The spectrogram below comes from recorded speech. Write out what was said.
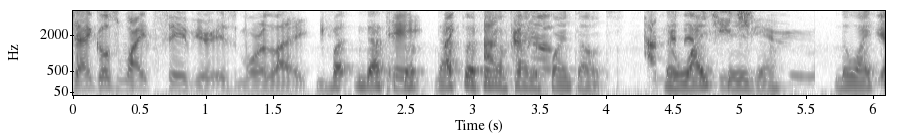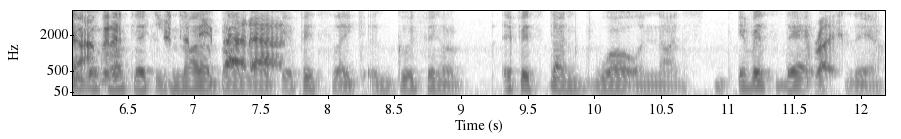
django's white savior is more like But that's Hey, the, that's like, the thing I'm I'm, trying to gonna- point out. i'm the white savior- you The white Yeah, savior complex is not be about like if it's like a good thing or if it's done well or not. If it's there, Right. it's there.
